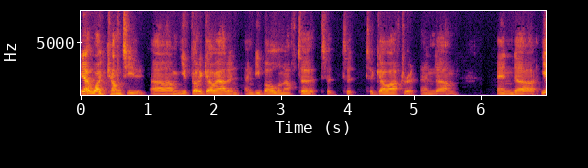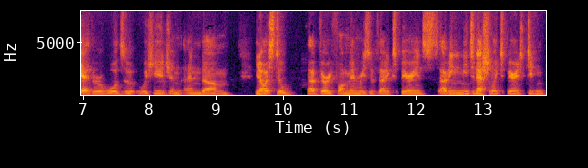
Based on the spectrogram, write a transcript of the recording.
you know, it won't come to you. Um, you've got to go out and, and be bold enough to to to, to go after it. And um, and uh, yeah, the rewards were, huge. And and um, you know, I still have very fond memories of that experience. Having international experience didn't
